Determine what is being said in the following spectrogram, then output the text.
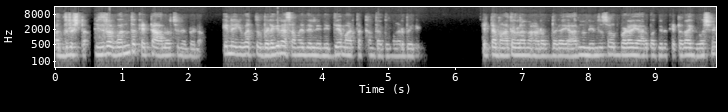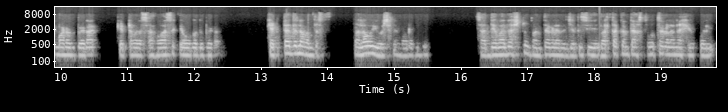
ಅದೃಷ್ಟ. ಇದ್ರಲ್ಲಿ ಒಂದು ಕೆಟ್ಟ ಆಲೋಚನೆ ಬೇಡ. ಇನ್ನು ಇವತ್ತು ಬೆಳಗಿನ ಸಮಯದಲ್ಲಿ ನಿದ್ದೆ ಮಾಡ್ತಕ್ಕಂಥದ್ದು ಮಾಡಬೇಡಿ. ಕೆಟ್ಟ ಮಾತುಗಳನ್ನ ಆಡೋದು ಬೇಡ. ಯಾರನ್ನು ನಿಂದಿಸೋದು ಬೇಡ. ಯಾರ ಬಗ್ಗೆ ಕೆಟ್ಟದಾಗಿ ಯೋಚನೆ ಮಾಡೋದು ಬೇಡ. ಕೆಟ್ಟವರ ಸಹವಾಸಕ್ಕೆ ಹೋಗೋದು ಬೇಡ. ಕೆಟ್ಟದನ್ನ ಒಂದು ಸಲವು ಯೋಚನೆ ಮಾಡೋದು ಸಾಧ್ಯವಾದಷ್ಟು ಮಂತ್ರಗಳನ್ನು ಜಪಿಸಿ, ಬರ್ತಕ್ಕಂತಹ ಸ್ತೋತ್ರಗಳನ್ನ ಹೇಳ್ಕೊಳ್ಳಿ.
